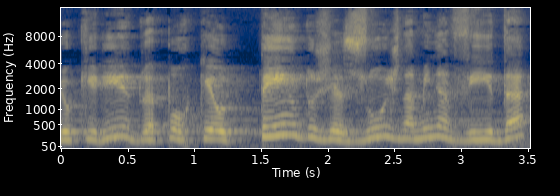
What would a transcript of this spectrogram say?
meu querido, é porque eu tendo Jesus na minha vida,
